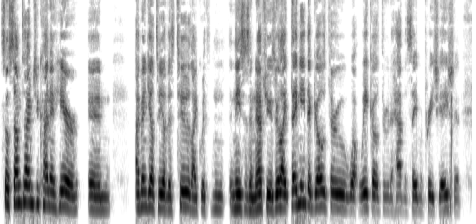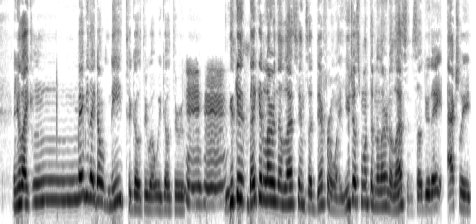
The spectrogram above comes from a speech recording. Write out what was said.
So sometimes you kind of hear, and I've been guilty of this too, like with nieces and nephews, you're like, they need to go through what we go through to have the same appreciation. And you're like, mm, maybe they don't need to go through what we go through Mhm. you can they can learn the lessons a different way. You just want them to learn the lessons. So do they actually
